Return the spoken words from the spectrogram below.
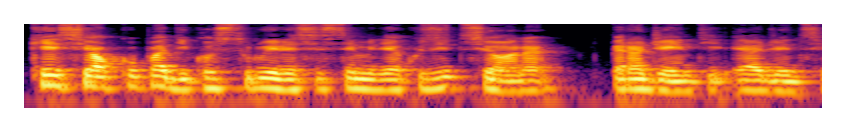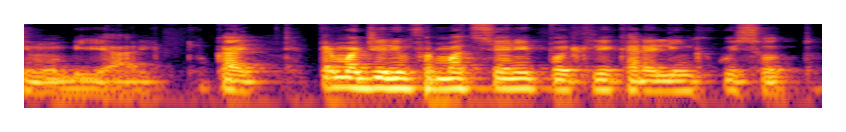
che si occupa di costruire sistemi di acquisizione per agenti e agenzie immobiliari. Ok? Per maggiori informazioni puoi cliccare il link qui sotto.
